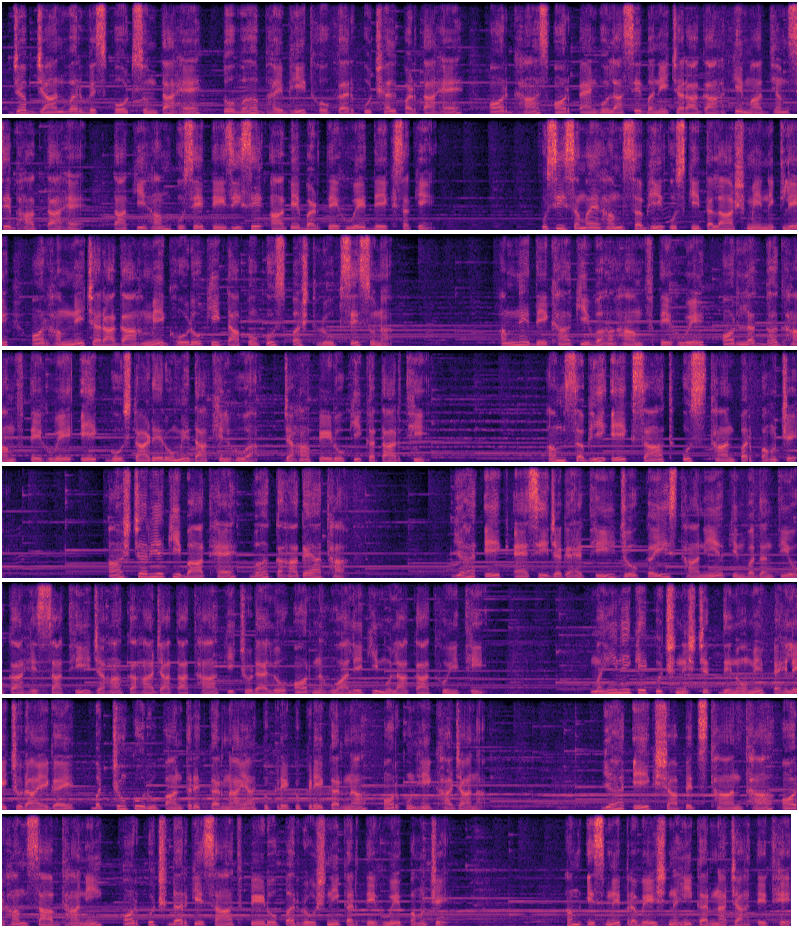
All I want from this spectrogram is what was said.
जब जानवर विस्फोट सुनता है तो वह भयभीत होकर उछल पड़ता है और घास और पैंगोला से बने चरागाह के माध्यम से भागता है, ताकि हम उसे तेज़ी से आगे बढ़ते हुए देख सकें। उसी समय हम सभी उसकी तलाश में निकले और हमने चरागाह में घोड़ों की टापों को स्पष्ट रूप से सुना। हमने देखा कि वह हांफते हुए और लगभग हांफते हुए एक गोस्टाडेरो में दाखिल हुआ, जहाँ पेड़ों की कतार थी। हम सभी एक साथ उस स्थान पर पहुँचे। आश्चर्य की बात है, वह कहा गया था? यह एक ऐसी जगह थी जो कई स्थानीय किंवदंतियों का हिस्सा थी जहाँ कहा जाता था कि चुड़ैलों और नहुआले की मुलाकात हुई थी। महीने के कुछ निश्चित दिनों में पहले चुराए गए बच्चों को रूपांतरित करना या टुकड़े टुकड़े करना और उन्हें खा जाना। यह एक शापित स्थान था और हम सावधानी और कुछ डर के साथ पेड़ों पर रोशनी करते हुए पहुँचे। हम इसमें प्रवेश नहीं करना चाहते थे।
